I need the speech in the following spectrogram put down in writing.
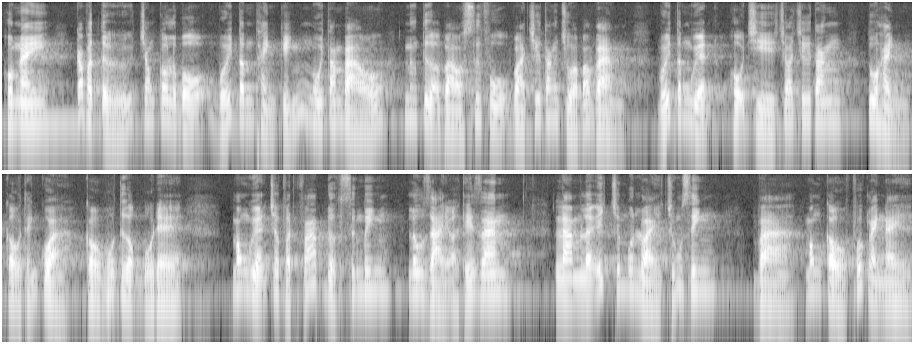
Hôm nay, các Phật tử trong câu lạc bộ với tâm thành kính ngôi Tam Bảo nương tựa vào Sư Phụ và Chư Tăng Chùa Ba Vàng với tâm nguyện hộ trì cho Chư Tăng tu hành cầu thánh quả, cầu vô thượng Bồ Đề, mong nguyện cho Phật Pháp được xưng minh lâu dài ở thế gian, làm lợi ích cho muôn loài chúng sinh và mong cầu phước lành này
